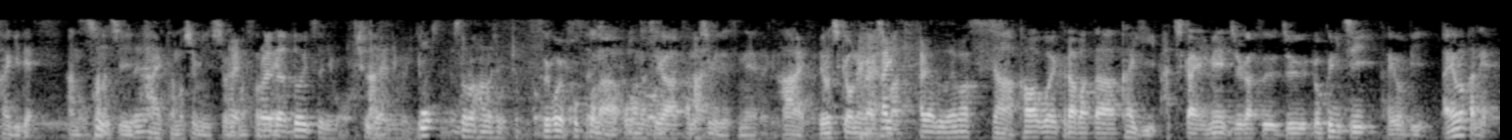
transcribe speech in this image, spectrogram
会議であのお話、ね。はい、楽しみにしておはい、りますので、この間ドイツにも取材にも行きましたので、その話もちょっと。すごいホットなお話が楽しみですね、はい。よろしくお願いします、はい、ありがとうございます。じゃあ川越倉端会議8回目10月16日火曜日あ夜中で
